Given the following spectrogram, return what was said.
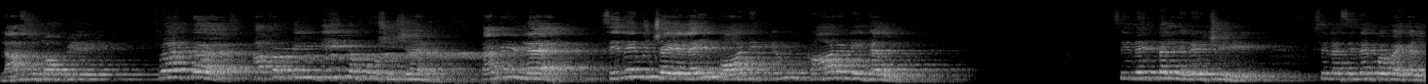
Last topic factors affecting decomposition தமிழ்ல சிதைவு செயலை பாதிக்கும் காரணிகள். சிதைத்தல் நிகழ்ச்சி. சில சிதைப்பவைகள்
